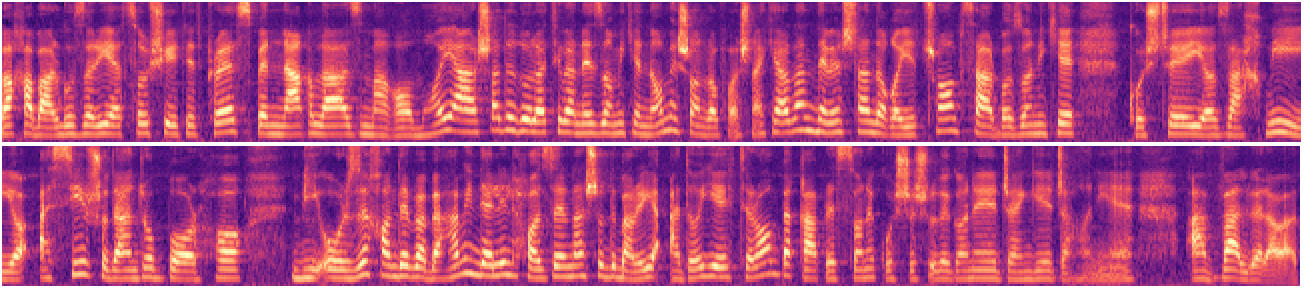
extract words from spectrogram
و خبرگزاری اسوسییتد پرس به نقل از مقام های ارشد دولتی و نظامی که نامشان را فاش نکردند نوشتند آقای ترامپ سربازانی که کشته یا زخمی یا اسیر شدند را بارها بی خوانده و به همین دلیل حاضر نشده برای ادای احترام به قبرستان کشته شدگان جنگ جهانی اول برود.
